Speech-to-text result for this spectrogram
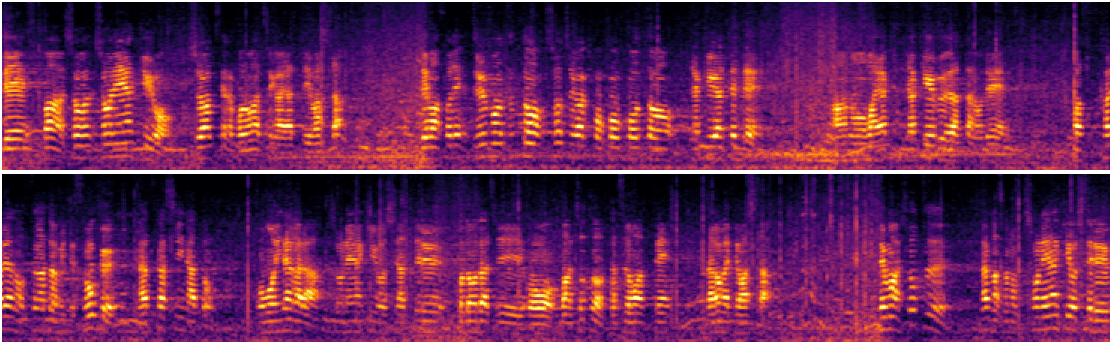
で、まあ、少年野球を小学生の子供たちがやっていました。で、まあ、それ自分もずっと小中学校高校と野球やっててあの、まあ、野球部だったので、まあ、彼らの姿を見てすごく懐かしいなと思いながら少年野球をしやってる子供たちを、まあ、ちょっと立ち止まって眺めてました。でまあ一つなんかその少年野球をしてる、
